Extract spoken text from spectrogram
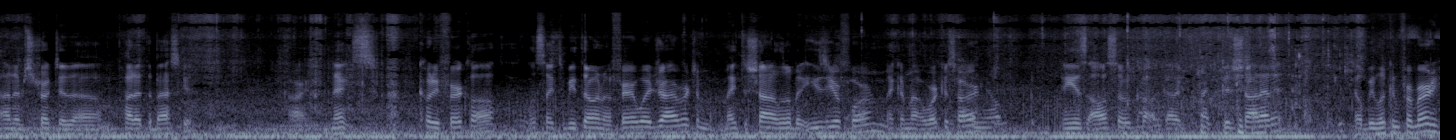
unobstructed um, putt at the basket. All right, next, Cody Faircloth. Looks like to be throwing a fairway driver to make the shot a little bit easier for him, make him not work as hard. And he has also caught, got a good shot at it. He'll be looking for birdie.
